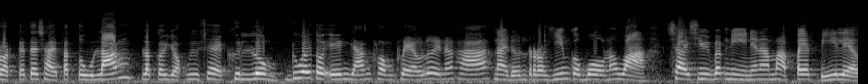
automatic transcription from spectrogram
รถก็จะใช้ประตูหลังแล้วก็ยกวิวแชร์ขึ้นลง ด้วยตัวเองอย่างคล่องแคล่วเลยนะคะนายดนรอฮิมก็บอกนะว่าใช้ชีวิตแบบนี้เนี่ยนะมาแปดปีแล้ว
